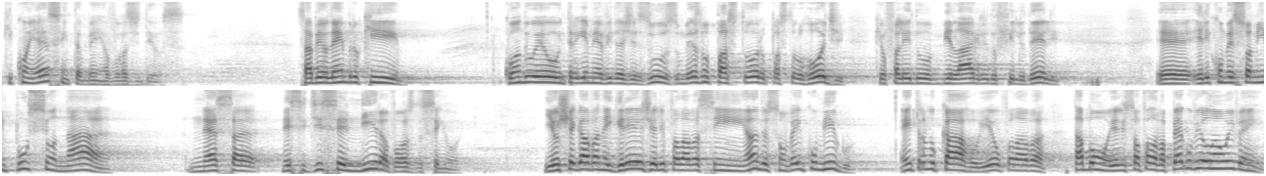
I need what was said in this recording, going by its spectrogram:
que conhecem também a voz de Deus. Sabe, eu lembro que quando eu entreguei minha vida a Jesus, o mesmo pastor, o pastor Rode, que eu falei do milagre do filho dele, é, ele começou a me impulsionar nessa, nesse discernir a voz do Senhor. E eu chegava na igreja, ele falava assim: Anderson, vem comigo, entra no carro. E eu falava: tá bom. E ele só falava: pega o violão e vem.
